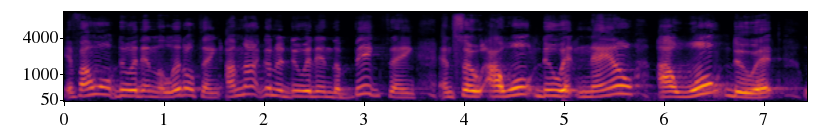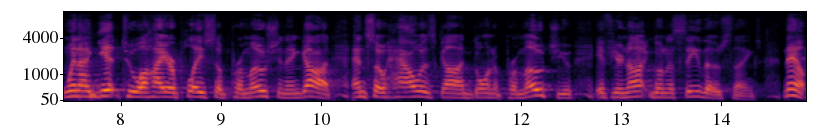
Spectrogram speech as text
If I won't do it in the little thing, I'm not going to do it in the big thing. And so I won't do it now. I won't do it when I get to a higher place of promotion in God. And so, how is God going to promote you if you're not going to see those things? Now,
